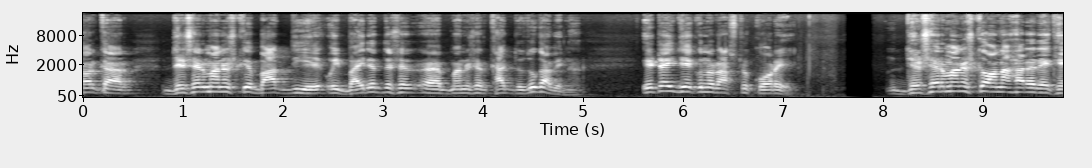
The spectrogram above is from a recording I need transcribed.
সরকার দেশের মানুষকে বাদ দিয়ে ওই বাইরের দেশের মানুষের খাদ্য যোগাবে না। এটাই যে কোনো রাষ্ট্র করে। দেশের মানুষকে অনাহারে রেখে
